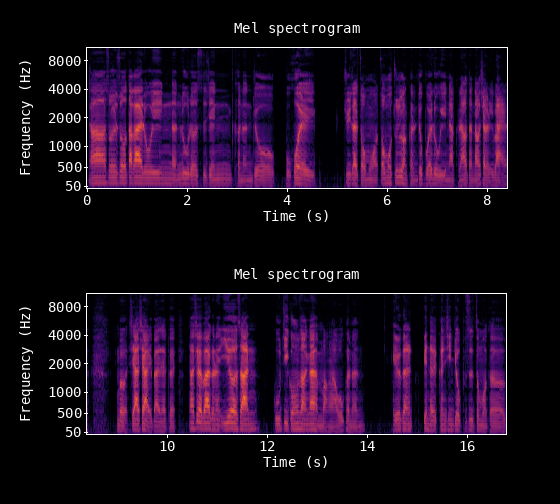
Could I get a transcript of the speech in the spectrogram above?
那所以说大概录音能录的时间可能就不会聚在周末，周末出去玩可能就不会录音了，可能要等到下个礼拜了，不，下下礼拜才对。那下礼拜可能一二三，估计工作上应该很忙啦，我可能也会跟变得更新就不是这么的。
